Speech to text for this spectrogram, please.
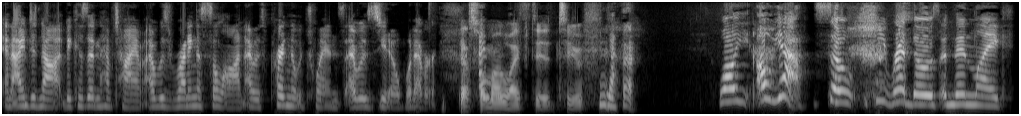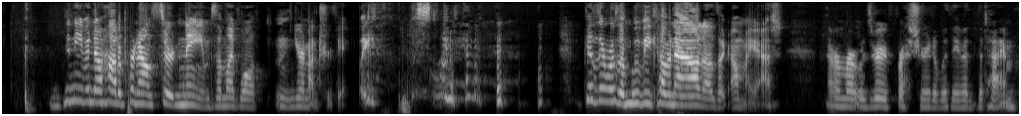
and I did not because I didn't have time. I was running a salon. I was pregnant with twins. I was, you know, whatever. That's what and, my wife did too. yeah. Well, oh yeah. So he read those and then like didn't even know how to pronounce certain names. I'm like, well, mm, you're not true. Like, because there was a movie coming out, and I was like, oh my gosh. I remember I was very frustrated with him at the time.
